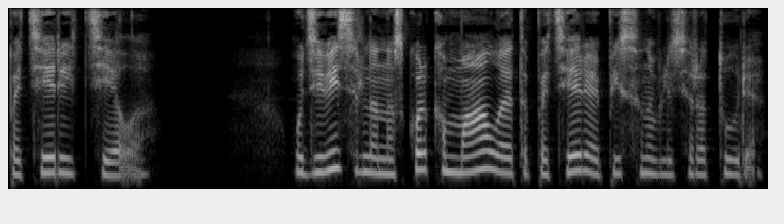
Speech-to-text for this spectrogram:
потерей тела, Удивительно, насколько мало эта потеря описана в литературе.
